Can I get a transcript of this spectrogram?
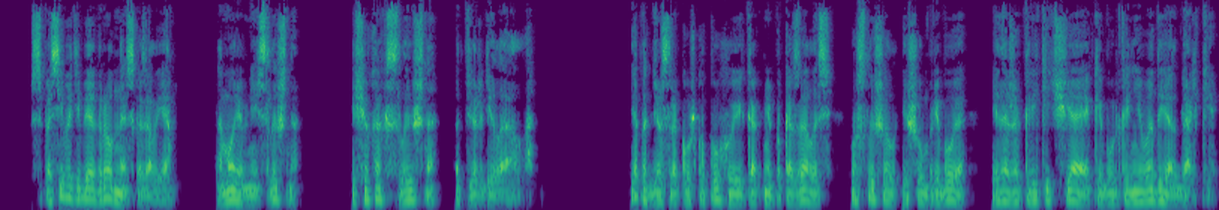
— Спасибо тебе огромное, — сказал я. — А море в ней слышно? — Еще как слышно, — подтвердила Алла. Я поднес ракушку к уху и, как мне показалось, услышал и шум прибоя, и даже крики чаек и бульканье воды от гальки,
